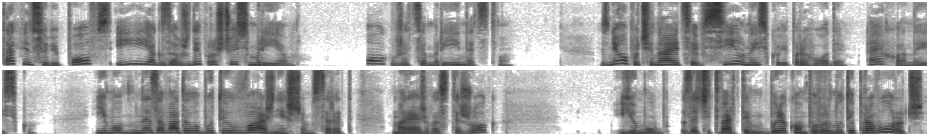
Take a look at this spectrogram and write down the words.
Так він собі повз і, як завжди, про щось мріяв. Ох, вже це мрійництво. З нього починаються всі Ониськові пригоди. Ех, Онисько. Йому б не завадило бути уважнішим серед мережва стежок, йому б за четвертим буряком повернути праворуч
